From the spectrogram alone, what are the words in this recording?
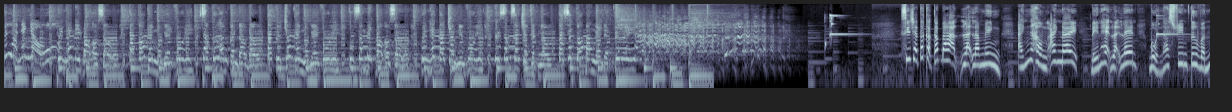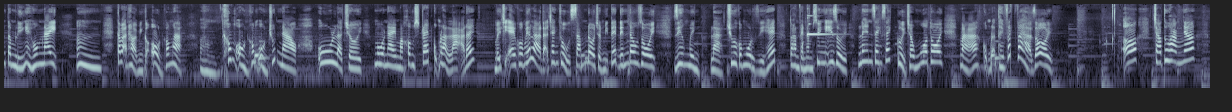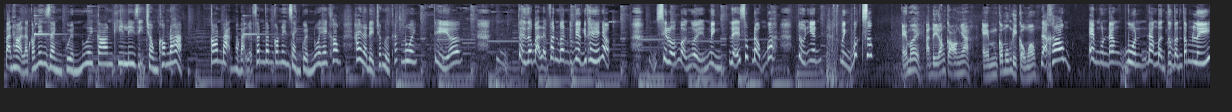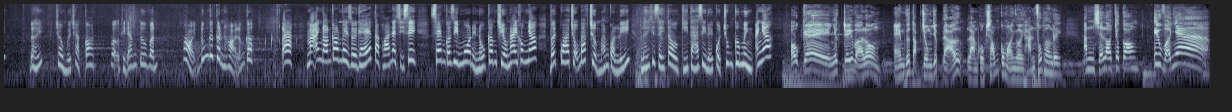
rất là nhanh nhẩu. Quên hết đi bao âu sầu ta có thêm một ngày vui. Sao cứ âm cơn đau đầu ta cứ cho thêm một ngày vui. Cuộc sống đi bao âu sầu quên hết ta cho niềm vui. Cứ sống sao cho thật ngầu ta sẽ có bao ngày đẹp tươi. Xin chào tất cả các bạn, lại là mình, Ánh Hồng Anh đây. Đến hẹn lại lên buổi livestream tư vấn tâm lý ngày hôm nay. Uhm, Các bạn hỏi mình có ổn không à? Không ổn, không ổn chút nào. U là trời, mùa này mà không stress cũng là lạ đấy. Mấy chị em không biết là đã tranh thủ sắm đồ chuẩn bị Tết đến đâu rồi. Riêng mình là chưa có mua được gì hết. Toàn phải nằm suy nghĩ rồi lên danh sách gửi chồng mua thôi. Mà cũng đã thấy vất vả rồi. Ơ, chào Thu Hằng nhá. Bạn hỏi là có nên giành quyền nuôi con khi ly dị chồng không đó hả? Con bạn mà bạn lại phân vân con nên giành quyền nuôi hay không? Hay là để cho người khác nuôi? Thì... Uh, tại sao bạn lại phân vân cái việc như thế nhở? Xin lỗi mọi người, mình dễ xúc động quá. Tự nhiên mình bức xúc. Em ơi, anh đi đón con nha. Em có muốn đi cùng không? Dạ không, em còn đang buồn, đang bận tư vấn tâm lý. Đấy, chồng với trả con, vợ thì đang tư vấn. Hỏi đúng cái cần hỏi lắm cơ. À, mà anh đón con về rồi ghé tạp hóa nhà chị Si Xem có gì mua để nấu cơm chiều nay không nhá. Với qua chỗ bác trưởng ban quản lý Lấy cái giấy tờ ký tá gì đấy của chung cư mình anh nhá. Ok, nhất trí vợ luôn. Em cứ tập trung giúp đỡ Làm cuộc sống của mọi người hạnh phúc hơn đi. Anh sẽ lo cho con. Yêu vợ nha.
